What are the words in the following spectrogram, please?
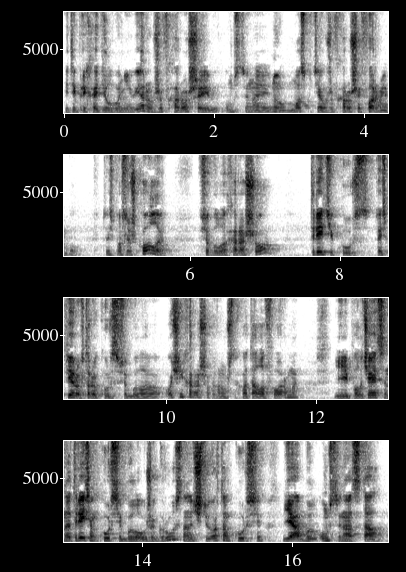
и ты приходил в универ уже в хорошей умственной, ну, мозг у тебя уже в хорошей форме был. То есть после школы все было хорошо, третий курс, то есть первый, второй курс все было очень хорошо, потому что хватало формы. И получается, на третьем курсе было уже грустно, на четвертом курсе я был умственно отсталым.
